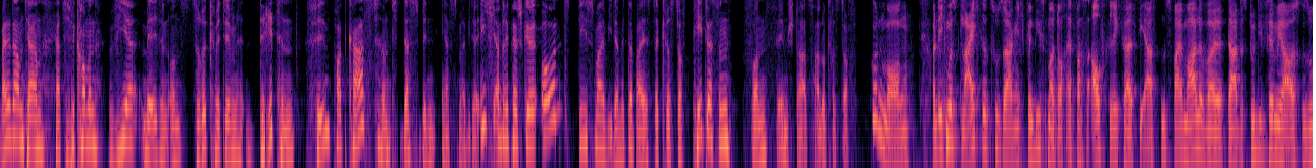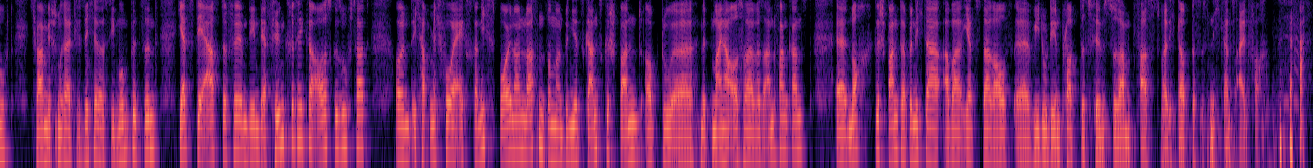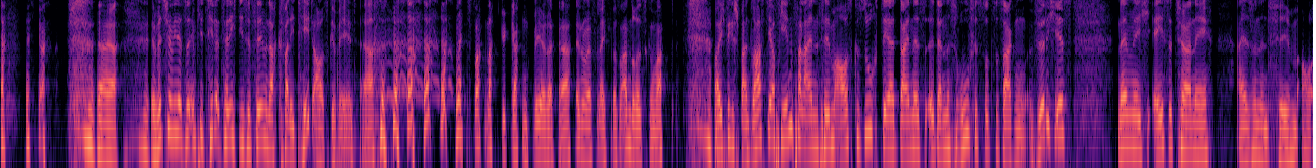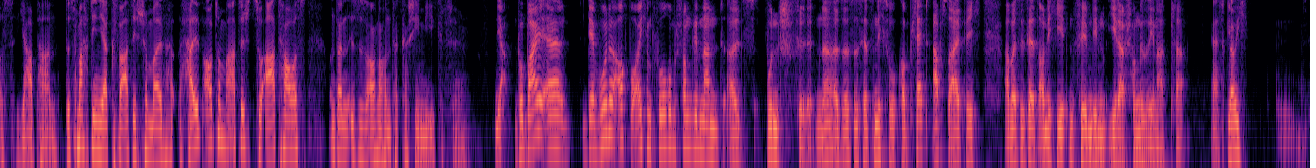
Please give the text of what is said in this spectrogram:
Meine Damen und Herren, herzlich willkommen. Wir melden uns zurück mit dem dritten Filmpodcast und das bin erstmal wieder ich, André Peschke und diesmal wieder mit dabei ist der Christoph Petersen von Filmstarts. Hallo Christoph. Guten Morgen. Und ich muss gleich dazu sagen, ich bin diesmal doch etwas aufgeregter als die ersten zwei Male, weil da hattest du die Filme ja ausgesucht. Ich war mir schon relativ sicher, dass sie Mumpitz sind. Jetzt der erste Film, den der Filmkritiker ausgesucht hat. Und ich habe mich vorher extra nicht spoilern lassen, sondern bin jetzt ganz gespannt, ob du äh, mit meiner Auswahl was anfangen kannst. Äh, noch gespannter bin ich da aber jetzt darauf, äh, wie du den Plot des Films zusammenfasst, weil ich glaube, das ist nicht ganz einfach. Ja, ja. Da wird schon wieder so impliziert, als hätte ich diese Filme nach Qualität ausgewählt, ja. Wenn es danach gegangen wäre, ja, hätten wir vielleicht was anderes gemacht. Aber ich bin gespannt. Du hast dir auf jeden Fall einen Film ausgesucht, der deines, äh, deines Rufes sozusagen würdig ist, nämlich Ace Attorney, also einen Film aus Japan. Das macht ihn ja quasi schon mal halbautomatisch zu Arthouse und dann ist es auch noch ein Takashi Miike-Film. Ja, wobei äh, der wurde auch bei euch im Forum schon genannt als Wunschfilm. Ne? Also es ist jetzt nicht so komplett abseitig, aber es ist jetzt auch nicht jeden Film, den jeder schon gesehen hat, klar. Ja, das glaube ich,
